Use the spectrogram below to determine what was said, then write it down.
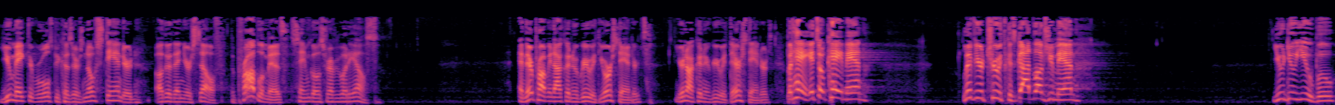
You make the rules because there's no standard other than yourself. The problem is, same goes for everybody else. And they're probably not going to agree with your standards. You're not going to agree with their standards. But hey, it's okay, man. Live your truth because God loves you, man. You do you, boo.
